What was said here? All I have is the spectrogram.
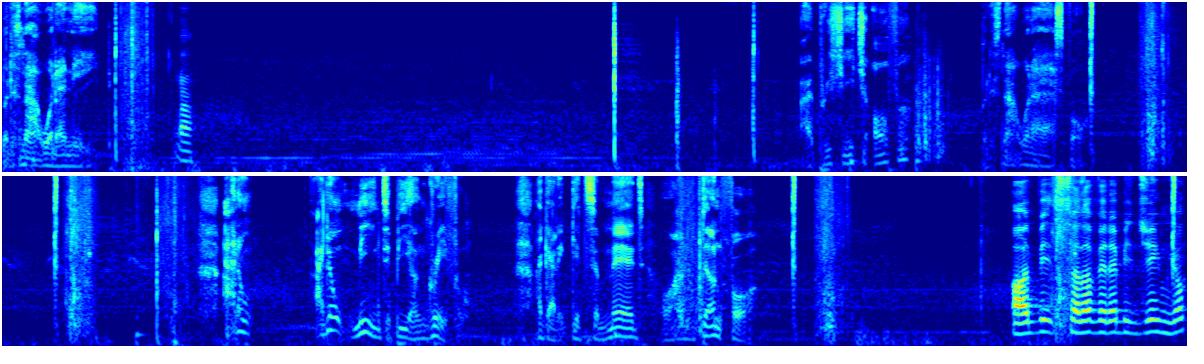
but it's not what I need. Al. I appreciate your offer, but it's not what I asked for. I don't, I don't mean to be ungrateful. I gotta get some meds or I'm done for. Abi sana verebileceğim yok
